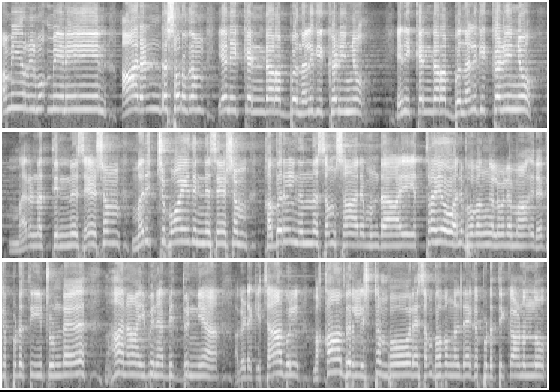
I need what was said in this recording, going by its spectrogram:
അമീറുൽ മുഅ്മിനീൻ ആ രണ്ട് സ്വർഗം എനിക്കെന്റെ റബ്ബ് നൽകിക്കഴിഞ്ഞു. എനിക്കെന്റെ റബ്ബ് നൽകിക്കഴിഞ്ഞു. മരണത്തിന് ശേഷം മരിച്ചു പോയതിന് ശേഷം ഖബറിൽ നിന്ന് സംസാരമുണ്ടായ എത്രയോ അനുഭവങ്ങൾ ഉലമ രേഖപ്പെടുത്തിയിട്ടുണ്ട്. മഹാനായ ഇബ്നു അബി അവരുടെ കിതാബുൽ മഖാബിറിൽ ഇഷ്ടം പോലെ സംഭവങ്ങൾ രേഖപ്പെടുത്തി കാണുന്നു.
